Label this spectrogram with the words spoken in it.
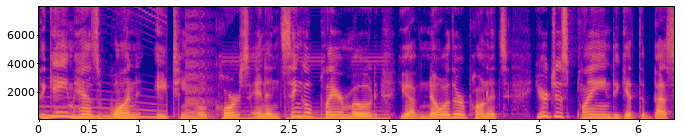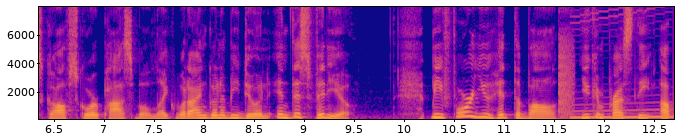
The game has one 18 hole course, and in single player mode, you have no other opponents. You're just playing to get the best golf score possible, like what I'm going to be doing in this video. Before you hit the ball, you can press the up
